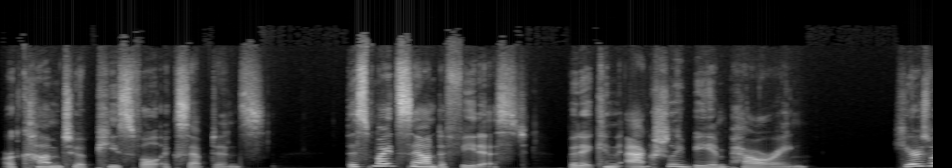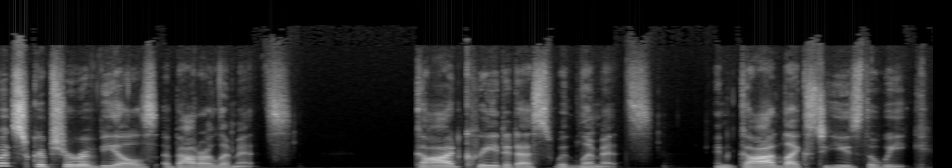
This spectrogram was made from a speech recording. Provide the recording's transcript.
or come to a peaceful acceptance. This might sound defeatist, but it can actually be empowering. Here's what Scripture reveals about our limits God created us with limits, and God likes to use the weak.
